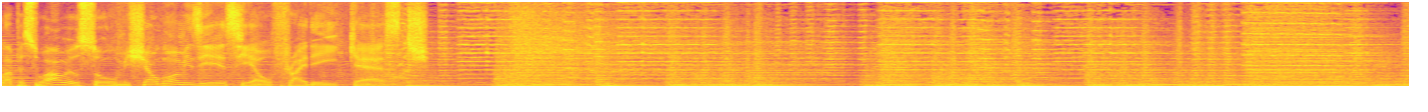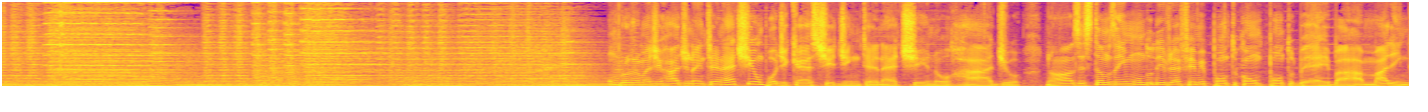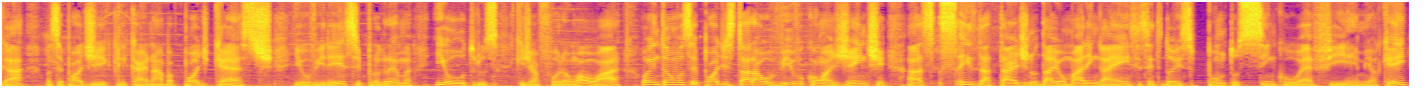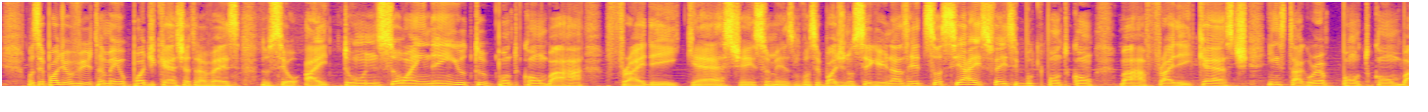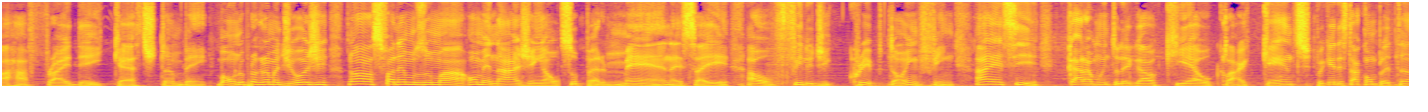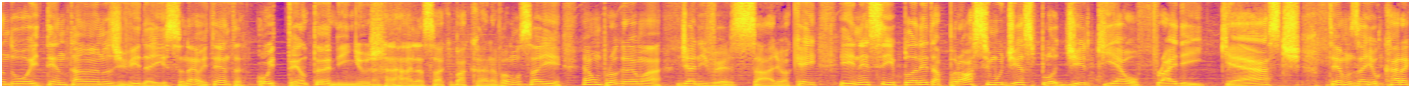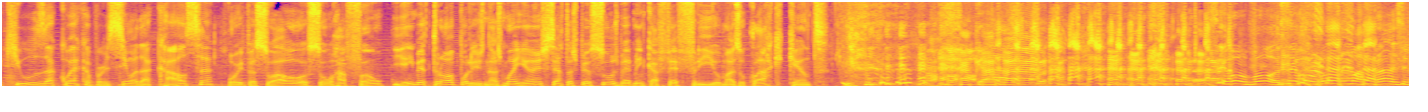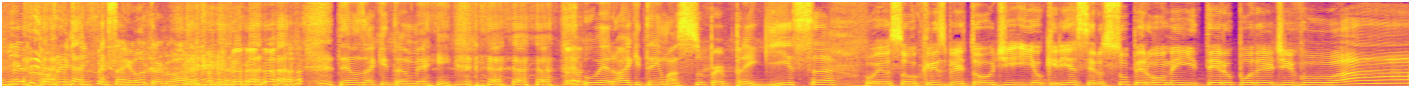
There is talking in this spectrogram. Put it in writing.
Olá pessoal, eu sou Michel Gomes e esse é o Friday Cast. Programa de rádio na internet e um podcast de internet no rádio. Nós estamos em mundolivrefm.com.br barra Maringá. Você pode clicar na aba podcast e ouvir esse programa e outros que já foram ao ar. Ou então você pode estar ao vivo com a gente às 6 da tarde no Dial Maringaense 102.5 FM, ok? Você pode ouvir também o podcast através do seu iTunes ou ainda em youtube.com barra FridayCast. É isso mesmo. Você pode nos seguir nas redes sociais, facebook.com barra FridayCast, instagram.com barra FridayCast também. Bom, no programa de hoje nós faremos uma homenagem ao Superman, é isso aí, ao filho de Krypton, enfim, a esse cara muito legal que é o Clark Kent, porque ele está completando 80 anos de vida, é isso, né? 80? 80 aninhos. Olha só que bacana. Vamos sair. É um programa de aniversário, ok? E nesse planeta próximo de explodir, que é o Friday Cast, temos aí o cara que usa a cueca por cima da calça. Oi, pessoal, eu sou o Rafão. E em Metrópolis, nas manhãs, certas pessoas bebem café frio, mas o Clark Kent. Cara, você roubou, você roubou uma frase minha do começo, tem que pensar em outra agora. Temos aqui também o herói que tem uma super preguiça. Oi, eu sou o Chris Bertoldi e eu queria ser o super-homem e ter o poder de voar.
